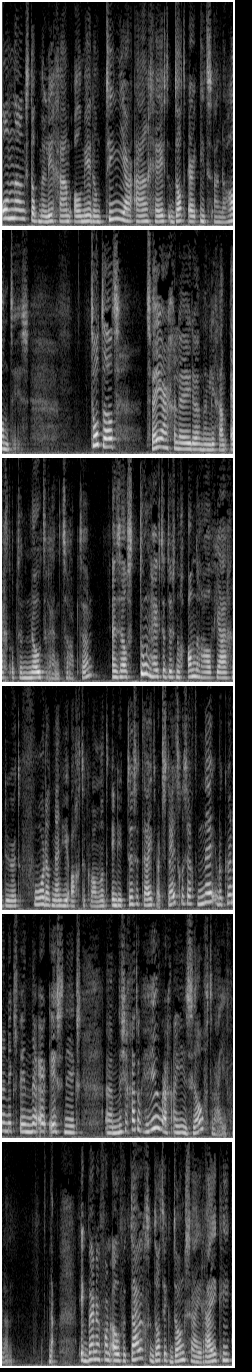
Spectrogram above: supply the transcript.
Ondanks dat mijn lichaam al meer dan 10 jaar aangeeft dat er iets aan de hand is. Totdat twee jaar geleden mijn lichaam echt op de noodrem trapte. En zelfs toen heeft het dus nog anderhalf jaar geduurd voordat men hierachter kwam. Want in die tussentijd werd steeds gezegd: nee, we kunnen niks vinden, er is niks. Um, dus je gaat ook heel erg aan jezelf twijfelen. Nou, ik ben ervan overtuigd dat ik dankzij Reiki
